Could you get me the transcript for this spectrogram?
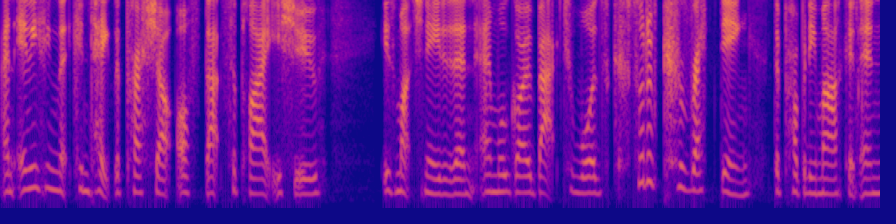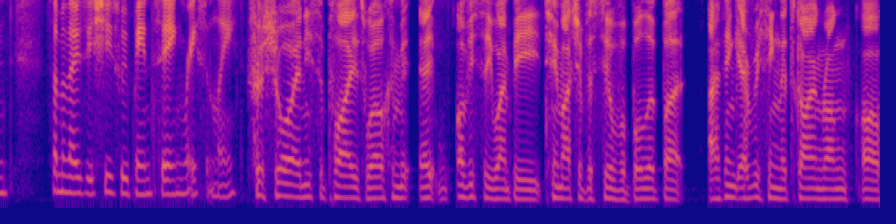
and anything that can take the pressure off that supply issue is much needed and, and will go back towards sort of correcting the property market and some of those issues we've been seeing recently. For sure, any supply is welcome. It obviously won't be too much of a silver bullet, but I think everything that's going wrong, or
